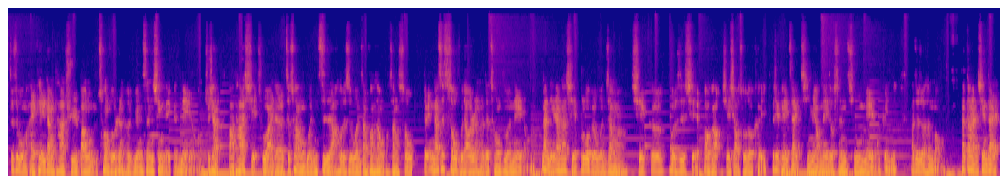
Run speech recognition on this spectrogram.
就是我们还可以让它去帮我们创作任何原生性的一个内容，就像把它写出来的这串文字啊，或者是文章放上网上搜，对，那是搜不到任何的重复的内容。那你让它写布洛格文章啊，写歌或者是写报告、写。小说都可以，而且可以在几秒内就生出内容给你，那这就很猛。那当然现在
